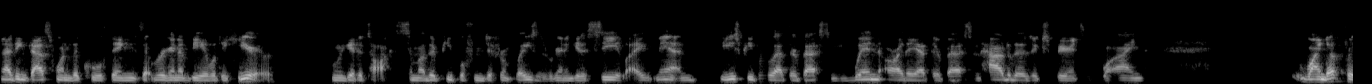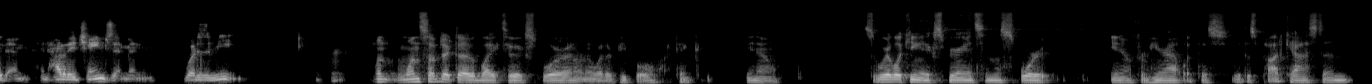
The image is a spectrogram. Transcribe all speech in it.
And I think that's one of the cool things that we're going to be able to hear when we get to talk to some other people from different places. We're going to get to see, like, man, these people at their best, and when are they at their best, and how do those experiences wind wind up for them, and how do they change them, and what does it mean? Mm-hmm. One one subject I would like to explore. I don't know whether people. I think you know. So we're looking at experience in the sport, you know, from here out with this with this podcast, and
